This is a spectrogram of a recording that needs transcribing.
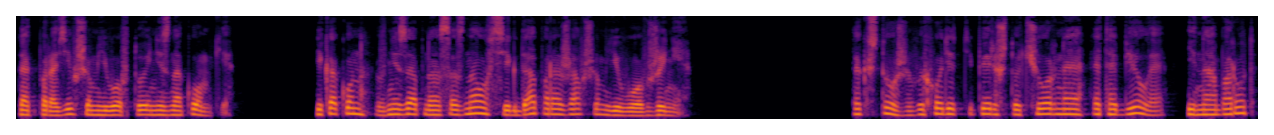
так поразившим его в той незнакомке, и, как он внезапно осознал, всегда поражавшим его в жене. Так что же, выходит теперь, что черное – это белое, и наоборот?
